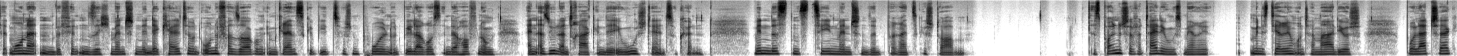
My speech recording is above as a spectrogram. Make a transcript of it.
Seit Monaten befinden sich Menschen in der Kälte und ohne Versorgung im Grenzgebiet zwischen Polen und Belarus in der Hoffnung, einen Asylantrag in der EU stellen zu können. Mindestens zehn Menschen sind bereits gestorben. Das polnische Verteidigungsministerium unter Mariusz Bolacek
